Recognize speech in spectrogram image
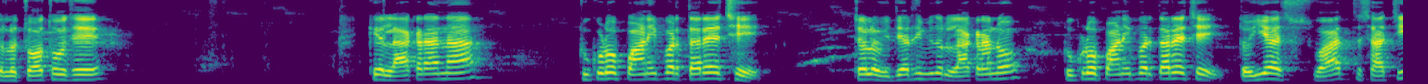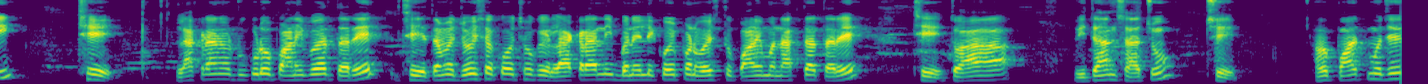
ચલો ચોથું છે કે લાકડાના ટુકડો પાણી પર તરે છે. ચલો વિદ્યાર્થી મિત્રો, લાકડાનો ટુકડો પાણી પર તરે છે. તો યસ વાત સાચી છે. લાકડાનો ટુકડો પાણી પર તરે છે. તમે જોઈ શકો છો કે લાકડાની બનેલી કોઈ પણ વસ્તુ પાણીમાં નાખતા તરે છે. તો આ વિધાન સાચું છે. હવે પાંચમું છે,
